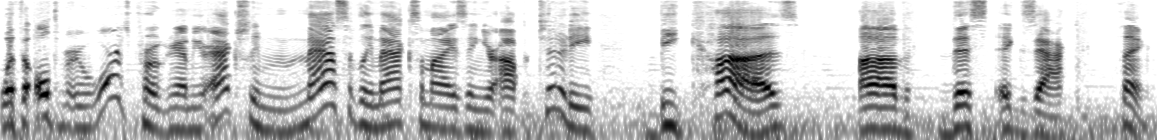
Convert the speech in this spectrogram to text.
with the Ultimate Rewards program, you're actually massively maximizing your opportunity because of this exact thing.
